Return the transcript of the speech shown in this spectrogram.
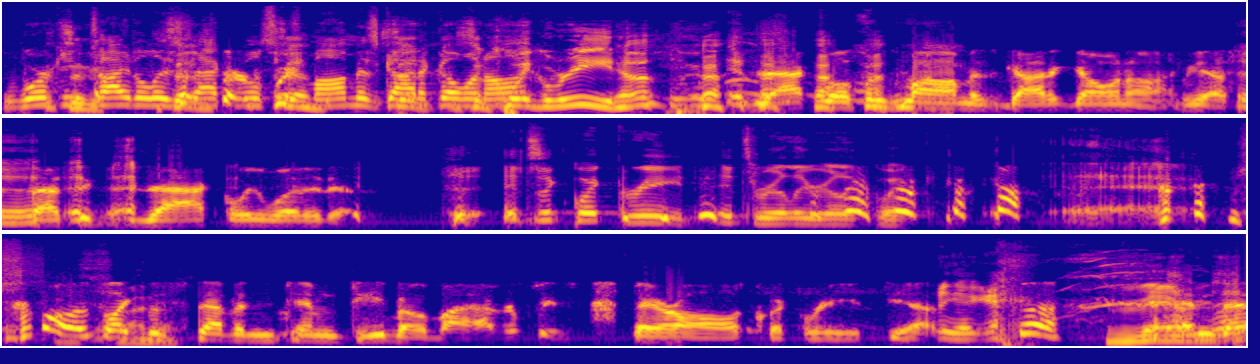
Working a- title is it's Zach Wilson's it's a- mom has got it it's a- going on. quick read, huh? Zach Wilson's mom has got it going on. Yes, that's exactly what it is. It's a quick read. It's really really quick. well, it's like the seven Tim Tebow biographies. They're all quick reads. Yes. Very, and then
